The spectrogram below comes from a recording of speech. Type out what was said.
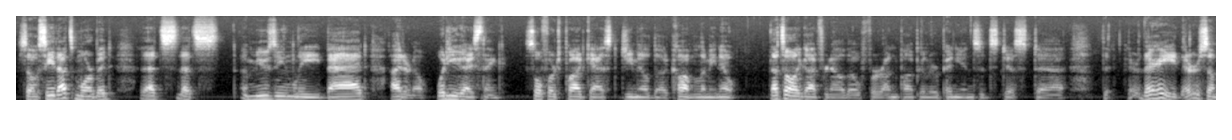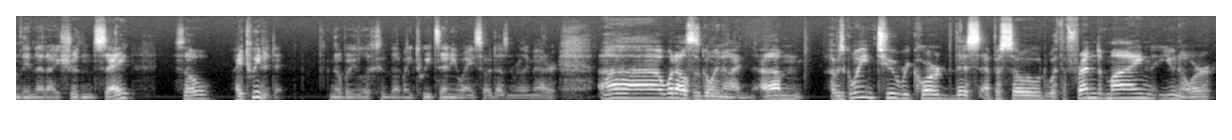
So, see, that's morbid. That's that's amusingly bad. I don't know. What do you guys think? Soulforgepodcast gmail.com. Let me know. That's all I got for now, though, for unpopular opinions. It's just, uh, there, hey, there's something that I shouldn't say. So I tweeted it. Nobody looks at my tweets anyway, so it doesn't really matter. Uh, what else is going on? Um, I was going to record this episode with a friend of mine. You know her.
